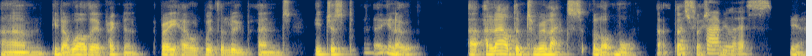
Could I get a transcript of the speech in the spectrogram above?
um, you know, while they're pregnant, very held with the loop, and it just you know uh, allowed them to relax a lot more. That, that's, that's fabulous. Yeah,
